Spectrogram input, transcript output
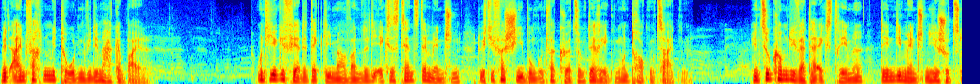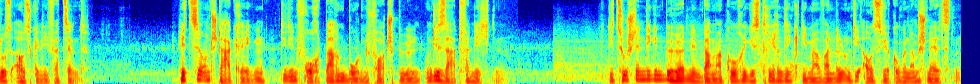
mit einfachen Methoden wie dem Hackebeil. Und hier gefährdet der Klimawandel die Existenz der Menschen durch die Verschiebung und Verkürzung der Regen- und Trockenzeiten. Hinzu kommen die Wetterextreme, denen die Menschen hier schutzlos ausgeliefert sind. Hitze und Starkregen, die den fruchtbaren Boden fortspülen und die Saat vernichten. Die zuständigen Behörden in Bamako registrieren den Klimawandel und die Auswirkungen am schnellsten.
